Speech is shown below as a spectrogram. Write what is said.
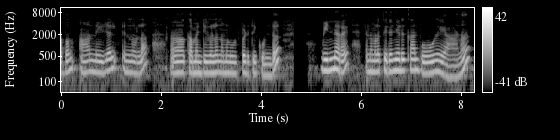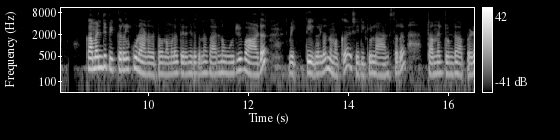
അപ്പം ആ നിഴൽ എന്നുള്ള കമന്റുകൾ നമ്മൾ ഉൾപ്പെടുത്തിക്കൊണ്ട് വിന്നറെ നമ്മൾ തിരഞ്ഞെടുക്കാൻ പോവുകയാണ്. കമന്റ് പിക്കറിൽ കൂടാണ് കേട്ടോ നമ്മൾ തിരഞ്ഞെടുക്കുന്നത് കാരണം ഒരുപാട് വ്യക്തികൾ നമുക്ക് ശരിക്കുള്ള ആൻസർ തന്നിട്ടുണ്ട്. അപ്പോൾ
